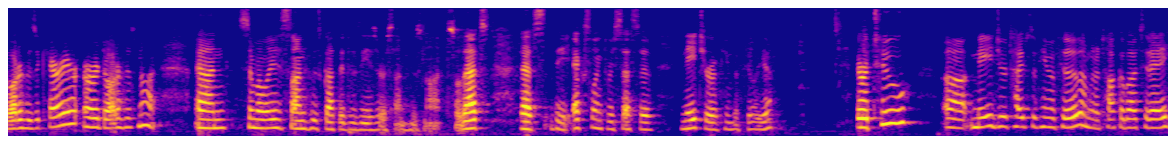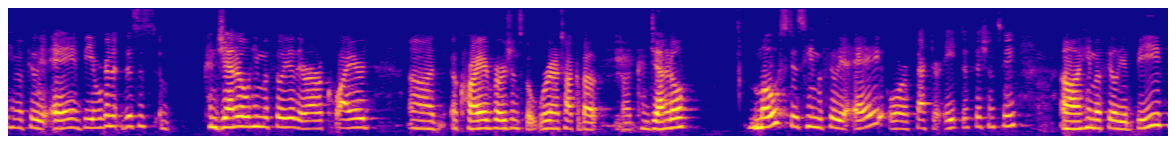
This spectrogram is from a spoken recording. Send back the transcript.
daughter who's a carrier, or a daughter who's not. And similarly, a son who's got the disease or a son who's not. So that's, that's the X-linked recessive nature of hemophilia. There are two uh, major types of hemophilia that I'm going to talk about today: hemophilia A and B. And we're going to. This is congenital hemophilia. There are acquired uh, acquired versions, but we're going to talk about uh, congenital. Most is hemophilia A or factor 8 deficiency. Uh, hemophilia B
